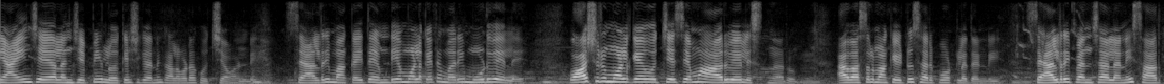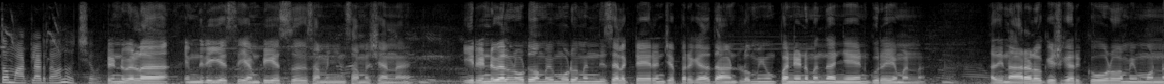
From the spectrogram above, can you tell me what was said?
న్యాయం చేయాలని చెప్పి లోకేష్ గారిని కలవడానికి వచ్చామండి. శాలరీ మాకైతే ఎండిఎం వాళ్ళకైతే మరీ మూడు వేలే. వాష్రూమ్ వాళ్ళకే వచ్చేసేమో ఆరు వేలు ఇస్తున్నారు. అవి అసలు మాకు ఎటు సరిపోవట్లేదండి. శాలరీ పెంచాలని సార్తో మాట్లాడదామని వచ్చామండి. రెండు వేల ఎనిమిది డిఎస్ ఎంటీఎస్ సంబంధించిన సమస్య అన్న. ఈ రెండు వేల నూట తొంభై మూడు మంది సెలెక్ట్ అయ్యారని చెప్పారు కదా దాంట్లో మేము పన్నెండు మంది అన్యాయానికి గురయ్యామన్న. అది నారా లోకేష్ గారికి కూడా మేము మొన్న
